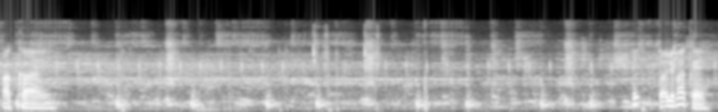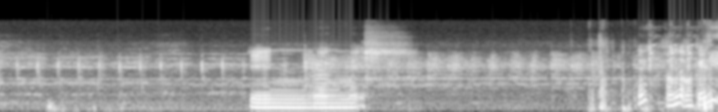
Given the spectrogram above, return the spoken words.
Pakai. Eh tak boleh pakai? In rank match eh aku nak pakai ni.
